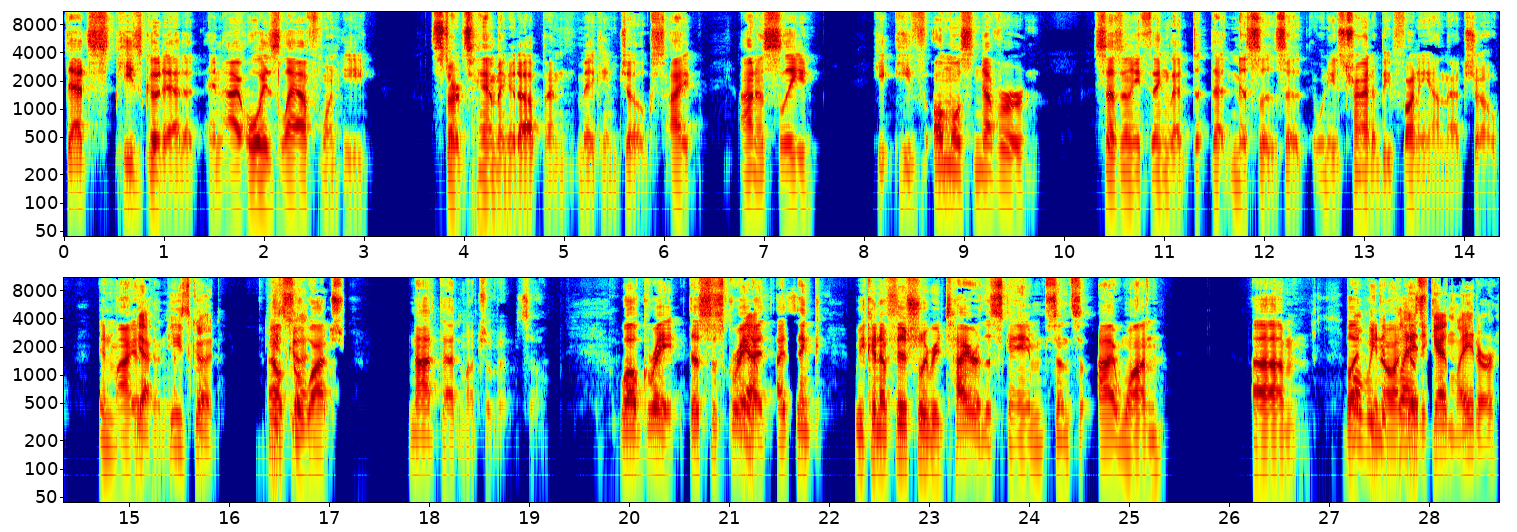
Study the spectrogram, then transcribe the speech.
that's he's good at it, and I always laugh when he starts hamming it up and making jokes. I honestly, he he almost never says anything that that misses it when he's trying to be funny on that show. In my Yeah, opinion, he's good. I He's also good. watch not that much of it. So, well, great. This is great. Yeah. I, I think we can officially retire this game since I won. Um, but well, we you know, could play I guess it again later.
